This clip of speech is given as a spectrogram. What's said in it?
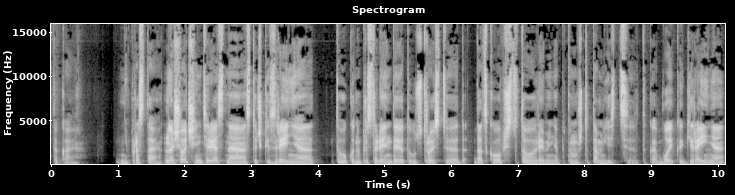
такая, непростая. Но еще очень интересная с точки зрения того, какое нам представление дает о устройстве датского общества того времени, потому что там есть э, такая бойкая героиня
